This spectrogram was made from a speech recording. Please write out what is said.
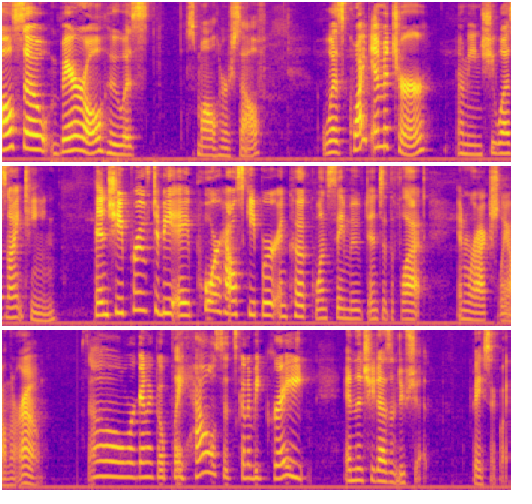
also, Beryl, who was small herself, was quite immature. I mean, she was 19. And she proved to be a poor housekeeper and cook once they moved into the flat and were actually on their own. So, we're going to go play house. It's going to be great. And then she doesn't do shit, basically.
